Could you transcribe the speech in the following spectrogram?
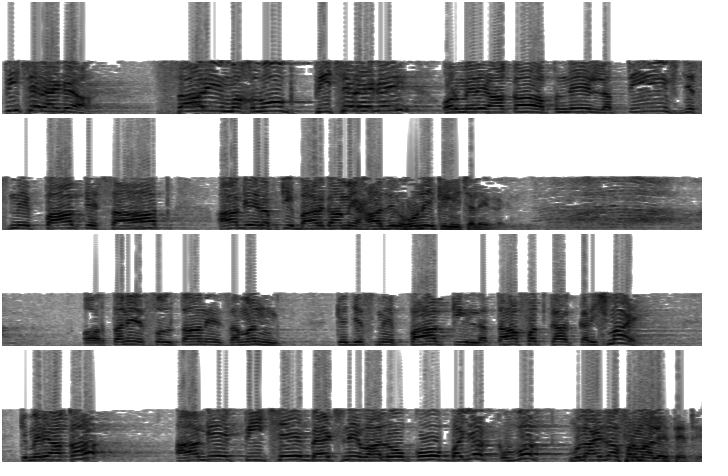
پیچھے رہ گیا۔ ساری مخلوق پیچھے رہ گئی۔ اور میرے آقا اپنے لطیف جسم پاک کے ساتھ آگے رب کی بارگاہ میں حاضر ہونے کے لیے چلے گئے۔ اور تن سلطان زمن کے جس میں پاک کی لطافت کا کرشمہ ہے کہ میرے آقا، آگے پیچھے بیٹھنے والوں کو بیک وقت ملاحظہ فرما لیتے تھے۔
